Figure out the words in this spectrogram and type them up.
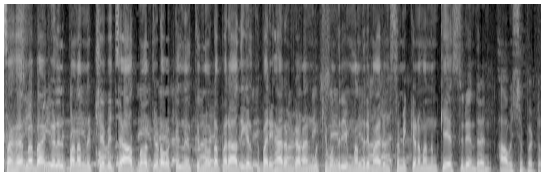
സഹകരണ ബാങ്കുകളിൽ പണം നിക്ഷേപിച്ച് ആത്മഹത്യയുടെ വക്കിൽ നിൽക്കുന്നവരുടെ പരാതികൾക്ക് പരിഹാരം കാണാൻ മുഖ്യമന്ത്രിയും മന്ത്രിമാരും ശ്രമിക്കണമെന്നും കെ സുരേന്ദ്രൻ ആവശ്യപ്പെട്ടു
